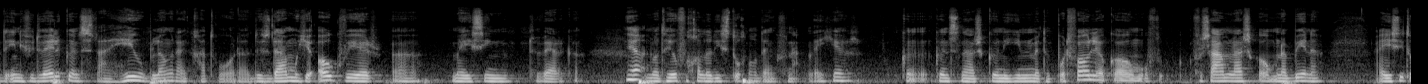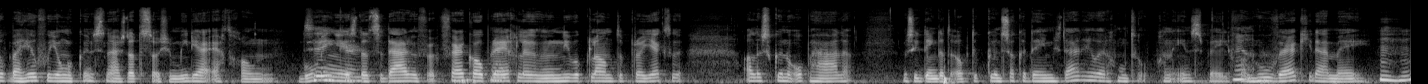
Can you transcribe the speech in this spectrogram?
de individuele kunstenaar heel belangrijk gaat worden. Dus daar moet je ook weer eh, mee zien te werken ja. omdat heel veel galeries toch nog denken van, nou, weet je, kun- kunstenaars kunnen hier met een portfolio komen of verzamelaars komen naar binnen. En je ziet toch bij heel veel jonge kunstenaars dat social media echt gewoon booming Zeker. is. Dat ze daar hun ver- verkoop regelen, hun nieuwe klanten, projecten, alles kunnen ophalen. Dus ik denk dat ook de kunstacademies daar heel erg moeten op gaan inspelen. Van Ja. hoe werk je daarmee? Mhm. Nou,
